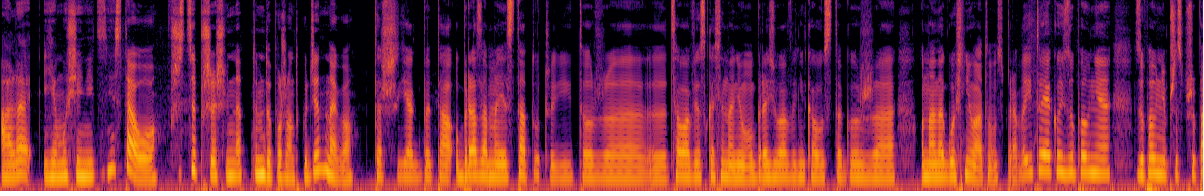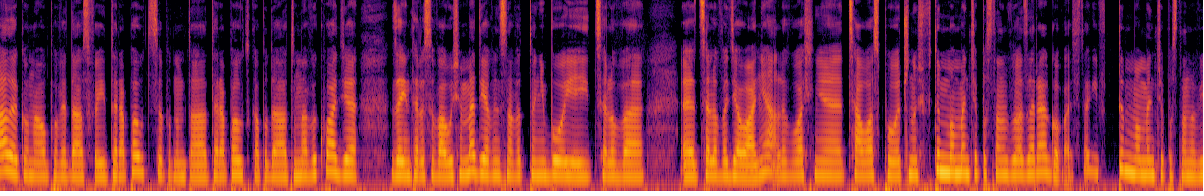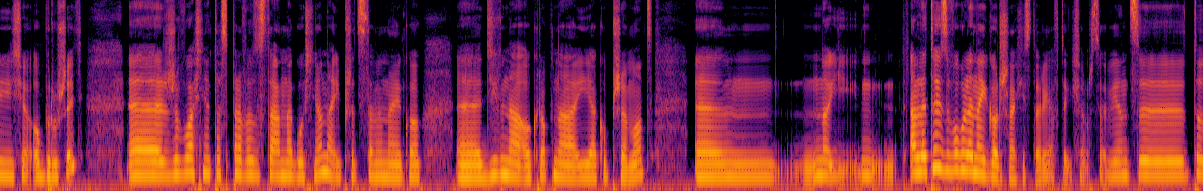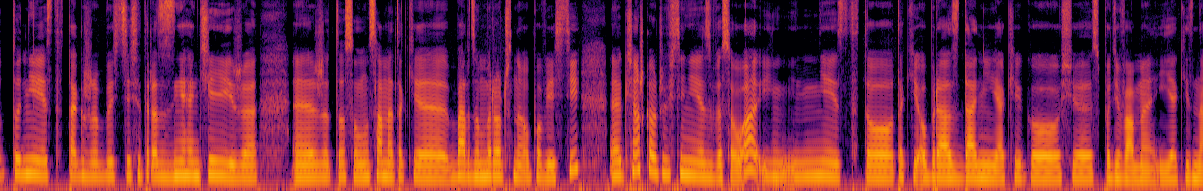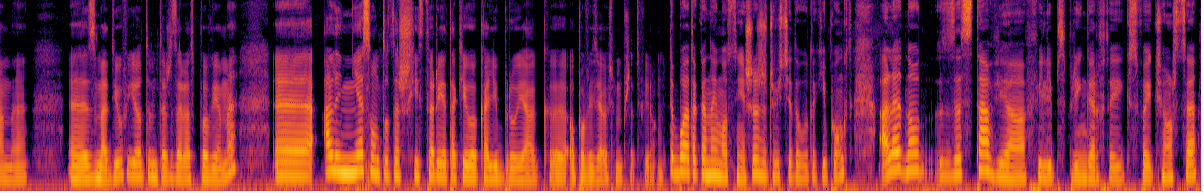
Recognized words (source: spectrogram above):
ale jemu się nic nie stało. Wszyscy przeszli nad tym do porządku dziennego też jakby ta obraza majestatu, czyli to, że y, cała wioska się na nią obraziła, wynikało z tego, że ona nagłośniła tą sprawę. I to jakoś zupełnie, zupełnie przez przypadek. Ona opowiadała swojej terapeutce, potem ta terapeutka podała to na wykładzie, zainteresowały się media, więc nawet to nie było jej celowe, e, celowe działanie, ale właśnie cała społeczność w tym momencie postanowiła zareagować, tak? I w tym momencie postanowili się obruszyć, e, że właśnie ta sprawa została nagłośniona i przed przedstawiona jako e, dziwna, okropna i jako przemoc. E, no i, ale to jest w ogóle najgorsza historia w tej książce, więc e, to, to nie jest tak, żebyście się teraz zniechęcili, że, e, że to są same takie bardzo mroczne opowieści. E, książka oczywiście nie jest wesoła i nie jest to taki obraz Danii, jakiego się spodziewamy i jaki znamy z mediów i o tym też zaraz powiemy. E, ale nie są to też historie takiego kalibru, jak e, opowiedziałyśmy przed chwilą. To była taka najmocniejsza, rzeczywiście to był taki punkt, ale no, zestawia Philip Springer w tej swojej książce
